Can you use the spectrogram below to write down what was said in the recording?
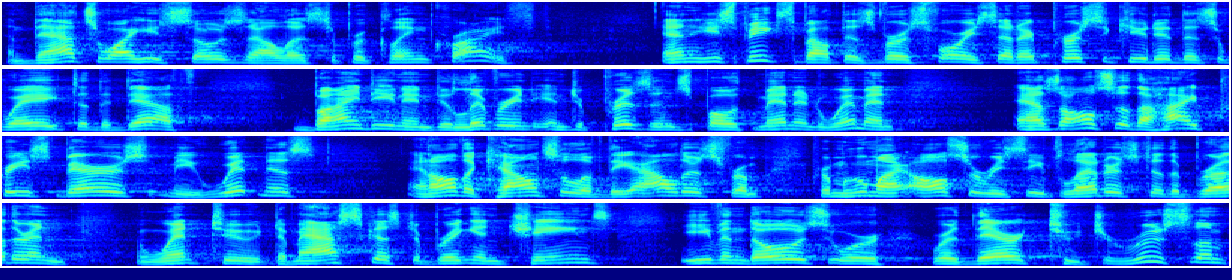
And that's why he's so zealous to proclaim Christ. And he speaks about this, verse 4. He said, I persecuted this way to the death, binding and delivering into prisons both men and women, as also the high priest bears me witness, and all the council of the elders, from, from whom I also received letters to the brethren, and went to Damascus to bring in chains even those who were, were there to Jerusalem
